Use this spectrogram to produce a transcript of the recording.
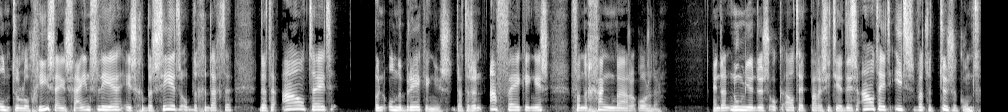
ontologie, zijn zijnsleer, is gebaseerd op de gedachte dat er altijd een onderbreking is. Dat er een afwijking is van de gangbare orde. En dat noem je dus ook altijd parasiteer. Er is altijd iets wat ertussen komt.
